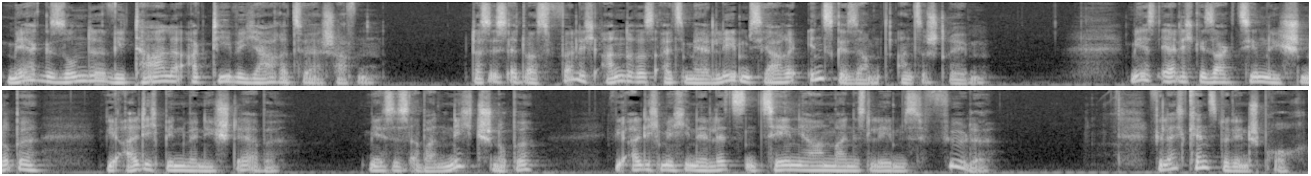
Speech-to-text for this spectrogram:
mehr gesunde, vitale, aktive Jahre zu erschaffen. Das ist etwas völlig anderes als mehr Lebensjahre insgesamt anzustreben. Mir ist ehrlich gesagt ziemlich schnuppe, wie alt ich bin, wenn ich sterbe. Mir ist es aber nicht schnuppe, wie alt ich mich in den letzten zehn Jahren meines Lebens fühle. Vielleicht kennst du den Spruch.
